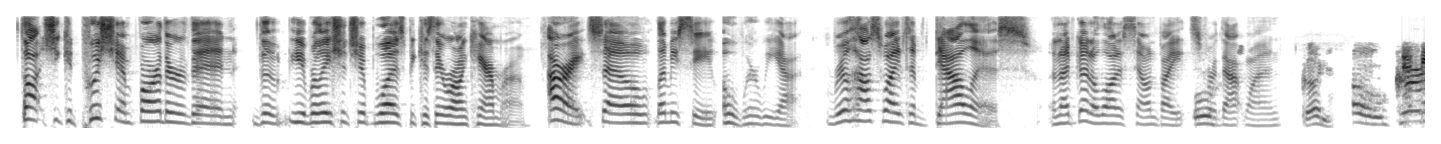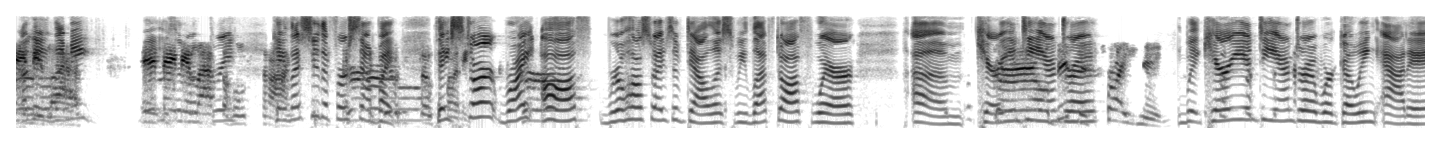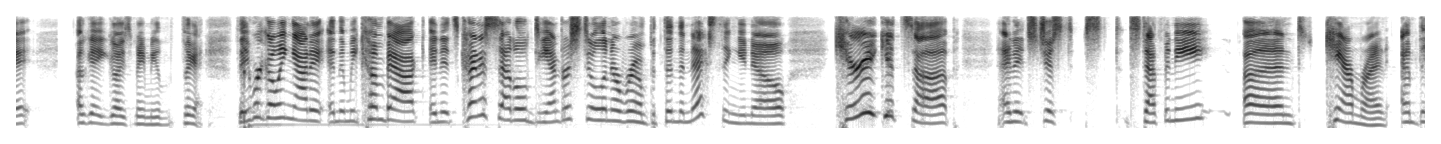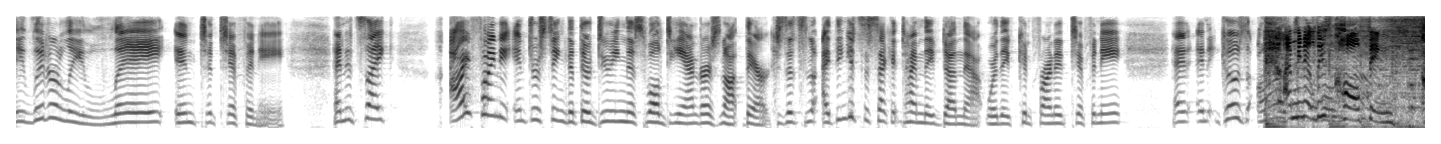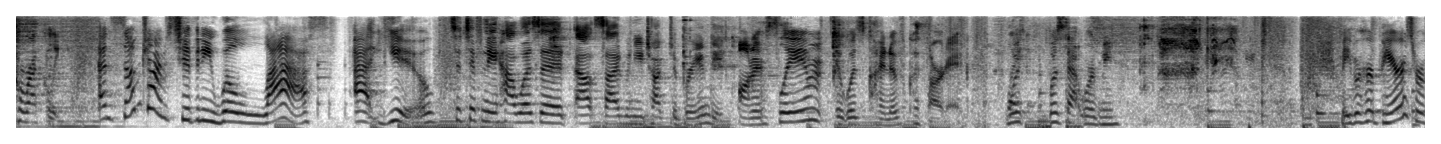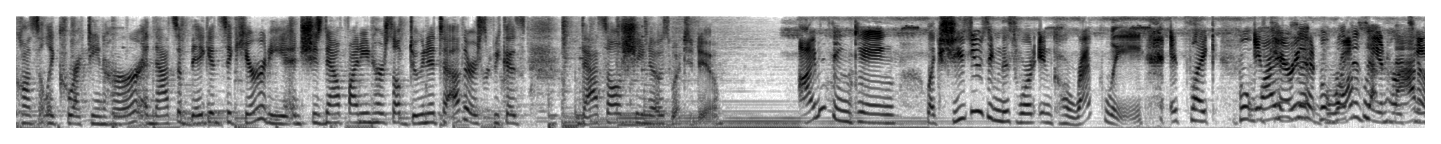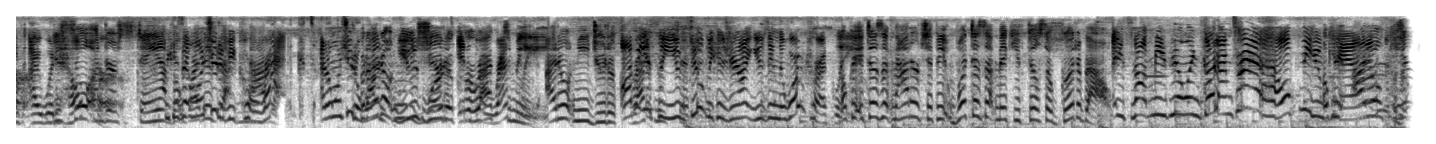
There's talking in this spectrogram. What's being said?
thought she could push him farther than the, the relationship was because they were on camera. All right, so let me see. Oh, where are we at? Real Housewives of Dallas. And I've got a lot of sound bites for that one. Good. Oh, That girl. Okay, let me. It made me laugh three? the whole time. Okay, let's do the first sound bite. So They funny. start right off Real Housewives of Dallas. We left off where um, Kary and D'Andra, is frightening. with Kary and D'Andra were going at it. Okay, you guys made me. Okay, they were going at it, and then we come back, and it's kind of settled. D'Andra's still in her room, but then the next thing you know, Kary gets up, and it's just St- Stephanie and Kameron, and they literally lay into Tiffany, and it's like. I find it interesting that they're doing this while D'Andra's not there because it's. I think it's the second time they've done that where they've confronted Tiffany, and and it goes on. I mean, at least call things correctly. And sometimes Tiffany will laugh at you. So, Tiffany, how was it outside when you talked to Brandi? Honestly, it was kind of cathartic. What what's that word mean? Maybe her parents were constantly correcting her, and that's a big insecurity. And she's now finding herself doing it to others because that's all she knows what to do. I'm thinking like she's using this word incorrectly. It's like But if Kary had broccoli in her matter? teeth, I would You help still her. understand, because I want you to be matter? correct. I don't want you to. But I don't use you words to correct me. incorrectly. I don't need you to correct Obviously, me. you do because you're not using the word correctly. Okay, it doesn't matter, Tiffany. What does that make you feel so good about? It's not me feeling good. I'm trying to help you, Okay, Kam. I don't care.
